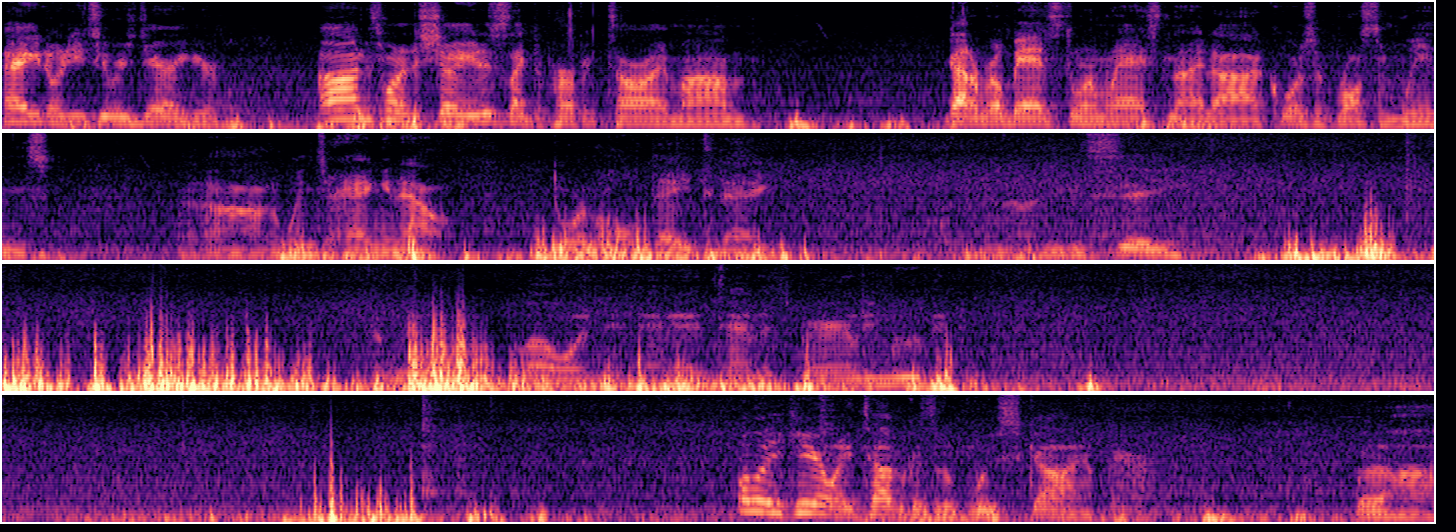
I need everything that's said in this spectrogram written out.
How you know, YouTubers? Jerry here. Uh, I just wanted to show you, this is like the perfect time. Um, got a real bad storm last night. Uh, of course, it brought some winds. Uh, the winds are hanging out during the whole day today. And uh, you can see the wind is blowing and that antenna is barely moving. Although you can't really tell because of the blue sky up there. But, uh,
